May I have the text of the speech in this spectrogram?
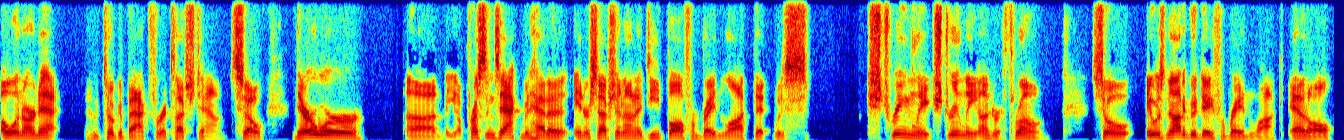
Owen Arnett, who took it back for a touchdown. So there were, uh, you know, Preston Zachman had an interception on a deep ball from Braden Locke that was extremely, extremely underthrown. So it was not a good day for Braden Locke at all.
